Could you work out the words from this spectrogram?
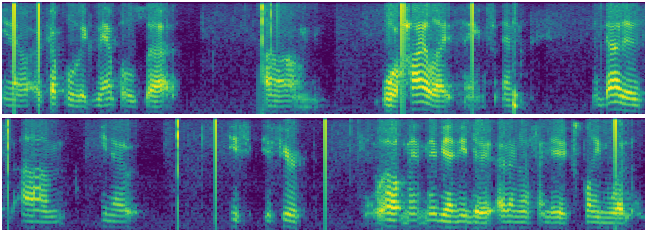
you know, a couple of examples that um, will highlight things, and and that is, um, you know, if if you're, well, maybe I need to. I don't know if I need to explain what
